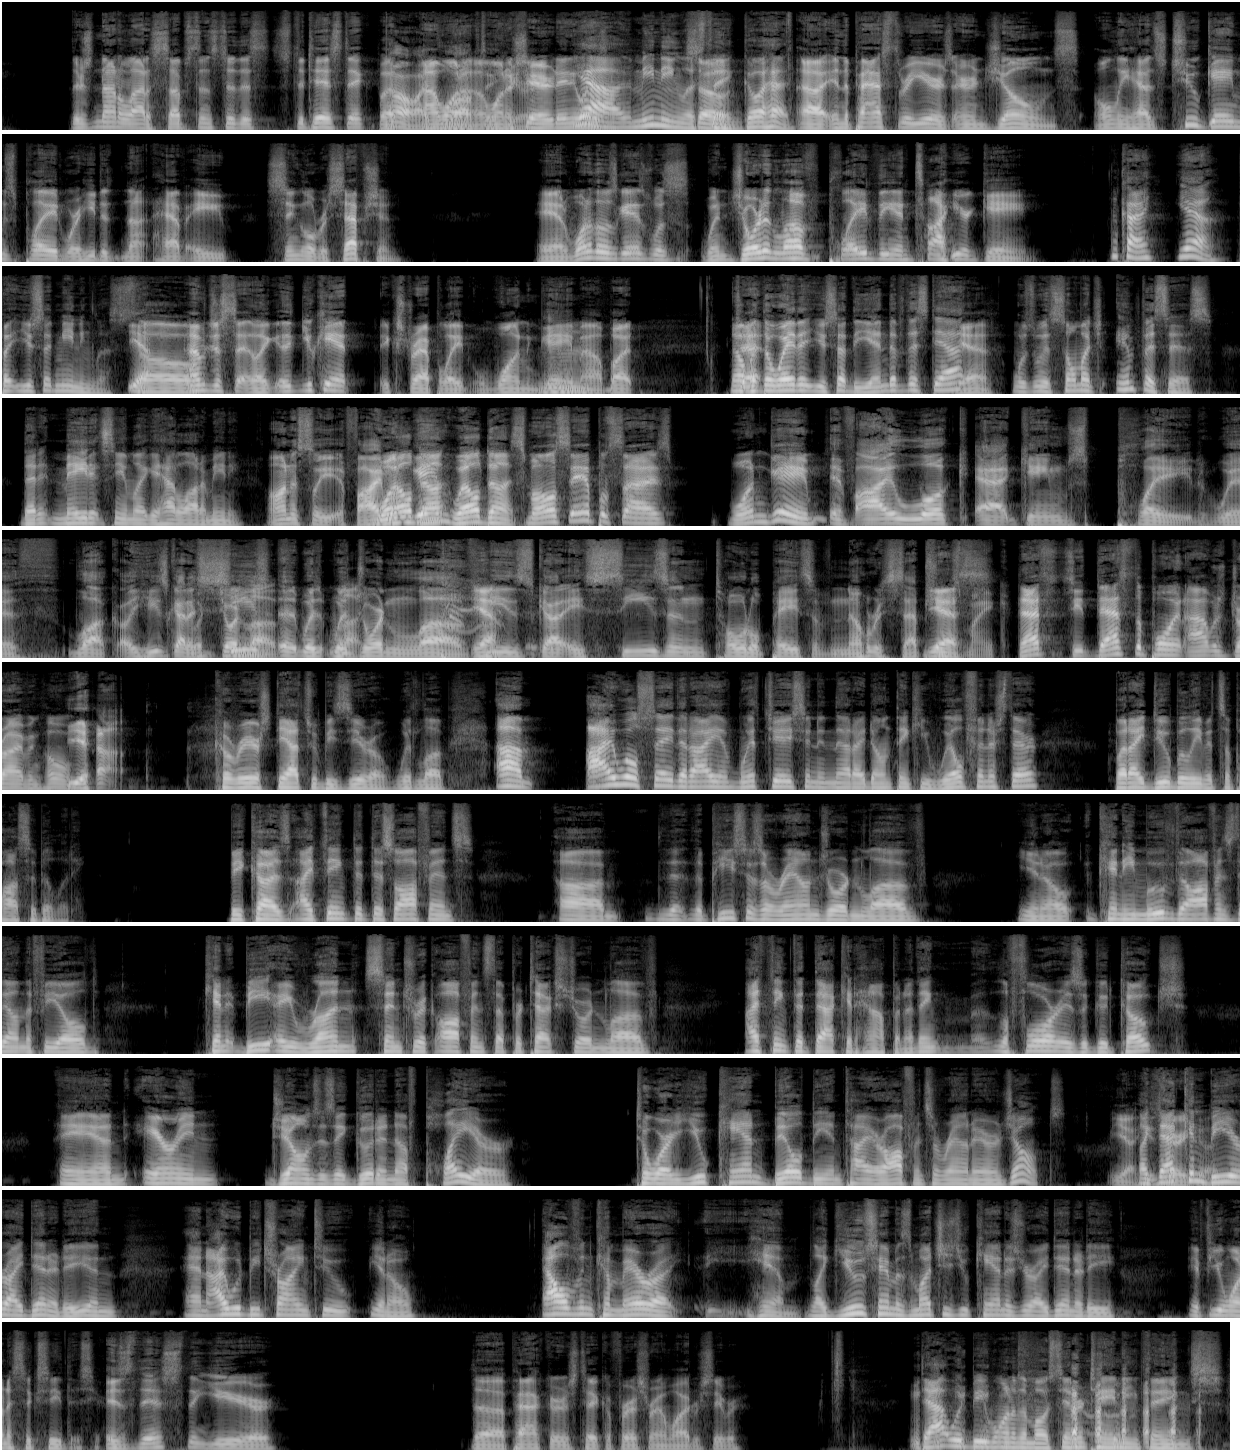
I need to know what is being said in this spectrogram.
There's not a lot of substance to this statistic, but Oh, I'd want to to I want to share it anyway. yeah, a meaningless So- thing. Go ahead. Uh, in the past three years, Aaron Jones only has two games played where he did not have a single reception, and one of those games was when Jordan Love played the entire game. Okay, yeah, but you said meaningless. Yeah, so, I'm just saying, like you can't extrapolate one game Mm. out, but no, Ja- but the way that you said the end of this stat Yeah. was with so much emphasis that it made it seem like it had a lot of meaning. Honestly, if I One well game- done. Well done. small sample size, one game. if I look at games played with Luck, oh, he's got a With Jordan seas- Love. uh, with, with Love. Jordan Love. Yeah. he's got a season total pace of no receptions. Yes, Mike. That's see, that's the point I was driving home. Yeah, Career stats would be zero with Love. Um, I will say that I am with Jason in that I don't think he will finish there, but I do believe it's a possibility because I think that this offense, um, the the pieces around Jordan Love, you know, can he move the offense down the field? Can it be a run centric offense that protects Jordan Love? I think that that could happen. I think LaFleur is a good coach, and Aaron Jones is a good enough player to where you can build the entire offense around Aaron Jones. yeah, like that can good. be your identity, and and I would be trying to you know, Alvin Kamara him like use him as much as you can as your identity if you want to succeed this year. Is this the year the Packers take a first round wide receiver? That would be one of the most entertaining things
